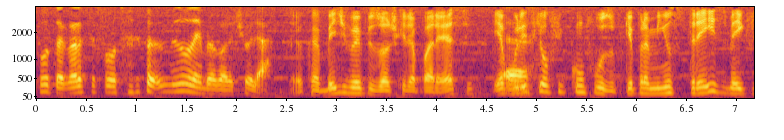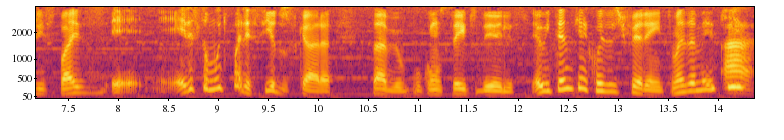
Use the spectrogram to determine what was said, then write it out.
Puta, agora você falou. não lembro agora, deixa eu olhar. Eu acabei de ver o episódio que ele aparece. E é, é. por isso que eu fico confuso. Porque para mim, os três make principais. Eles são muito parecidos, cara. Sabe? O, o, conceito deles. Eu entendo que é coisas diferentes, mas é meio que. Ah,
